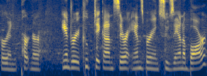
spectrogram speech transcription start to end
Her and partner Andrea Koop take on Sarah Ansboury and Susanna Barr.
